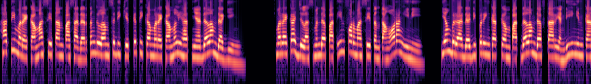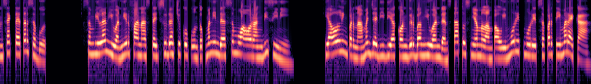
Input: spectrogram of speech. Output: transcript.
hati mereka masih tanpa sadar tenggelam sedikit ketika mereka melihatnya dalam daging. Mereka jelas mendapat informasi tentang orang ini, yang berada di peringkat keempat dalam daftar yang diinginkan sekte tersebut. Sembilan Yuan Nirvana Stage sudah cukup untuk menindas semua orang di sini. Yao Ling pernah menjadi diakon gerbang Yuan dan statusnya melampaui murid-murid seperti mereka.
